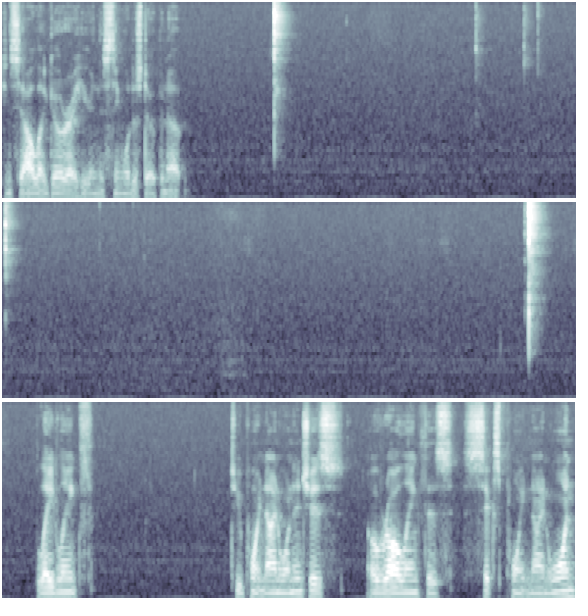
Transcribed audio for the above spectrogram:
can see I'll let go right here and this thing will just open up. Blade length 2.91 inches. Overall length is 6.91.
